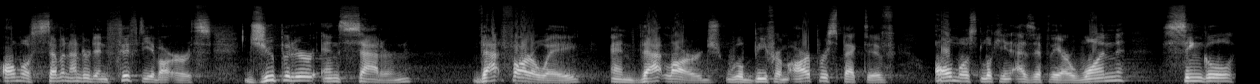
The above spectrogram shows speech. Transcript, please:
almost 750 of our Earths. Jupiter and Saturn, that far away and that large, will be from our perspective almost looking as if they are one single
